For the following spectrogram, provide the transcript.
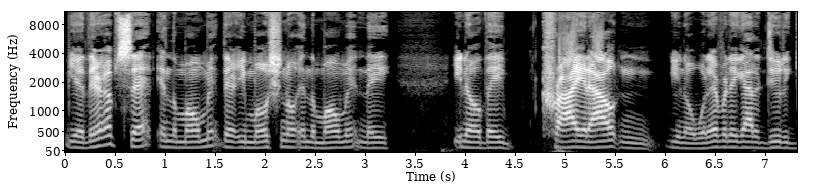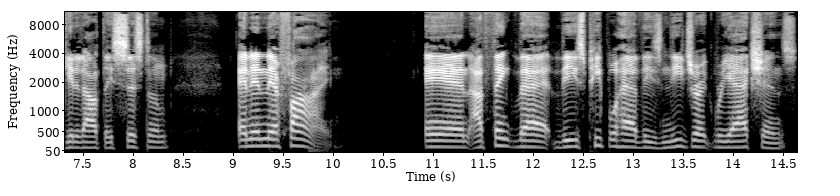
Yeah, they're upset in the moment. They're emotional in the moment and they you know, they cry it out and you know whatever they got to do to get it out their system and then they're fine. And I think that these people have these knee jerk reactions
